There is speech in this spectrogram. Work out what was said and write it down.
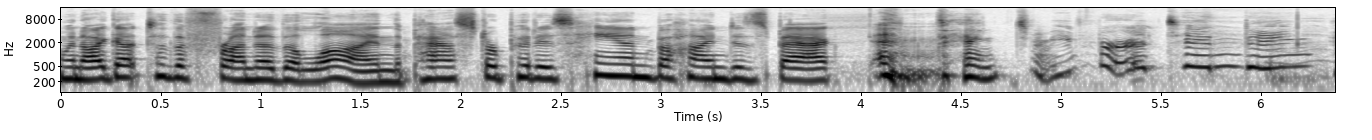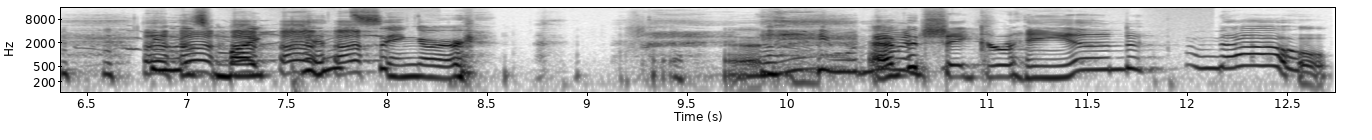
When I got to the front of the line, the pastor put his hand behind his back and thanked me for attending. He was Mike Pensinger. He wouldn't even shake her hand. No.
